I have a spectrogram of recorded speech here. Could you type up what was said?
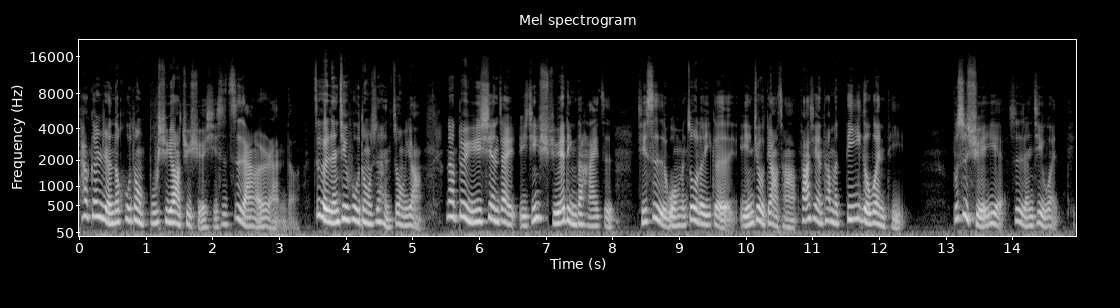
他跟人的互动不需要去学习，是自然而然的。这个人际互动是很重要。那对于现在已经学龄的孩子，其实我们做了一个研究调查，发现他们第一个问题不是学业，是人际问题，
